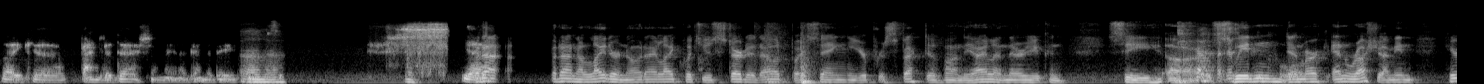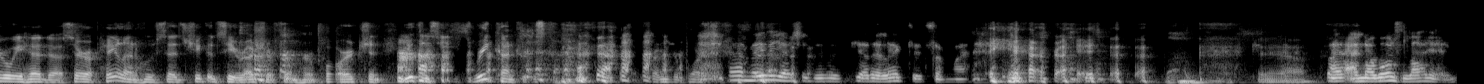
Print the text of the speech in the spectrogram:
like uh, Bangladesh, I mean, are going to be. Uh-huh. Yeah. But, I, but on a lighter note, I like what you started out by saying your perspective on the island there. You can see uh, Sweden, cool. Denmark, and Russia. I mean, here we had uh, Sarah Palin who said she could see Russia from her porch, and you can see three countries from your porch. Well, maybe I should get elected somewhere. yeah, right. yeah. And I was lying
